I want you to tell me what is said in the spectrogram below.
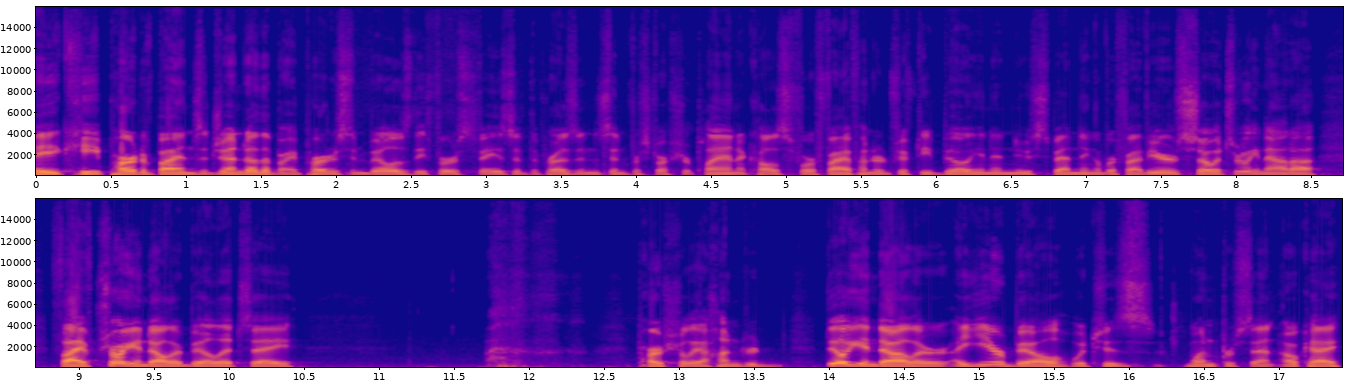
A key part of Biden's agenda, the bipartisan bill, is the first phase of the president's infrastructure plan. It calls for 550 billion in new spending over five years. So it's really not a five trillion dollar bill. It's a partially a hundred billion dollar a year bill, which is one percent. Okay,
